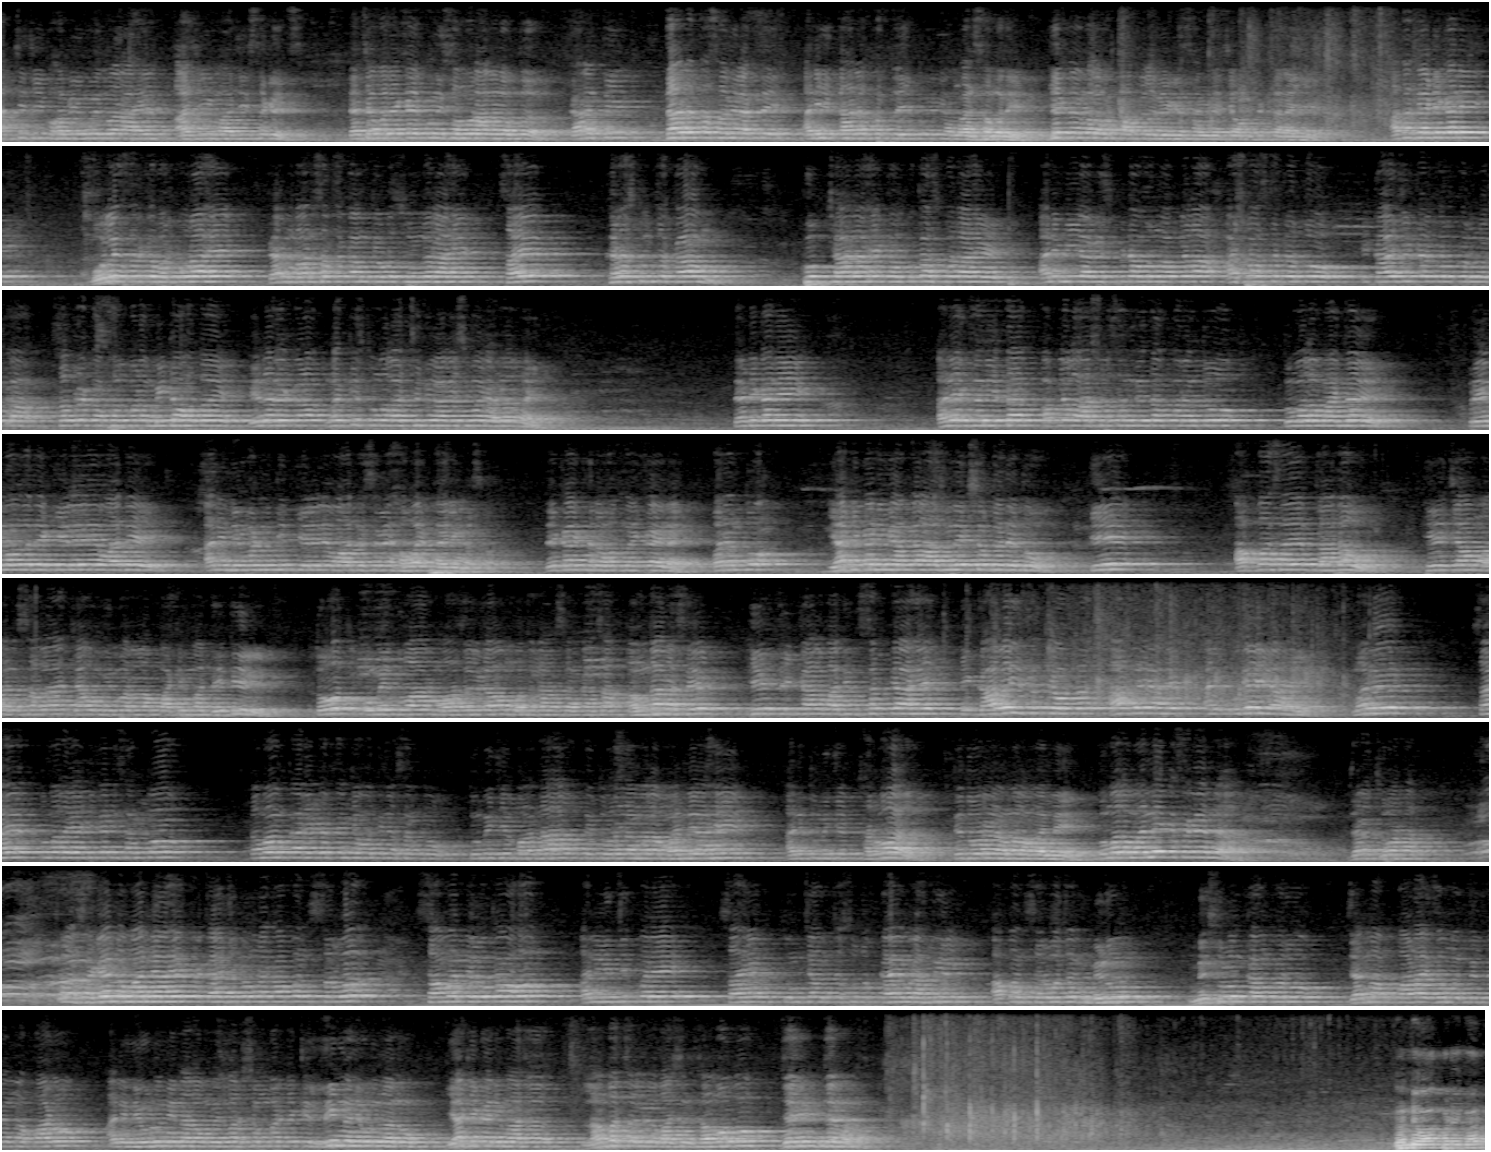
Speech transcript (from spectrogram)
आजचे जे भावी उमेदवार आहेत आजी माझी सगळेच त्याच्यामध्ये काही कुणी समोर आलं नव्हतं. कारण ती दानत असावी लागते आणि ही दानत फक्त एक माणसामध्ये. हे काय मला वाटतं? आपल्याला वेगळं सांगण्याची आवश्यकता नाहीये. आता त्या ठिकाणी बोलण्यासारखं भरपूर आहे कारण माणसाचं काम तेवढं सुंदर आहे साहेब खरंच तुमचं काम खूप छान आहे कौतुकास्पद आहे आणि मी या व्यासपीठावरून आपल्याला आश्वस्त करतो की काळजी कर करू करू नका सब्र का फल बडा मीठा होत आहे येणाऱ्या काळात नक्कीच तुम्हाला अच्छे दिन आल्याशिवाय राहणार नाही त्या ठिकाणी अनेक जण येतात आपल्याला आश्वासन देतात परंतु तुम्हाला माहीत आहे प्रेमामध्ये केलेले वादे आणि निवडणुकीत केलेले वादे सगळे हवाई फायरिंग असतात. ते काय खरं होत नाही काय नाही. परंतु या ठिकाणी मी आपल्याला अजून एक शब्द देतो की आप्पासाहेब जाधव हे ज्या माणसाला ज्या उमेदवाराला पाठिंबा देतील तोच उमेदवार माजलगाव मतदारसंघाचा आमदार असेल हे त्रिकालवादीन सत्य आहे हे कालही सत्य होतं आजही आहे आणि उद्याही आहे. म्हणून साहेब तुम्हाला या ठिकाणी सांगतो तमाम कार्यकर्त्यांच्या वतीने सांगतो तुम्ही जे बांधाल ते धोरण आम्हाला मान्य आहे आणि तुम्ही जे ठरवाल ते धोरण आम्हाला मान्य आहे. तुम्हाला मान्य आहे का सगळ्यांना? जरा जोरात. सगळ्यांना मान्य साहेब तुमच्या आमच्यासोबत कायम राहतील. आपण सर्वजण मिळून मिसळून काम करू. ज्यांना पाडायचं म्हणतील त्यांना पाडू. आणि निवडून येणारा उमेदवार शंभर टक्के लिंग निवडून आणू. या ठिकाणी माझं लांबच चाललेलं भाषण थांबवतो. जय हिंद जय महाराज धन्यवाद पडेकर.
